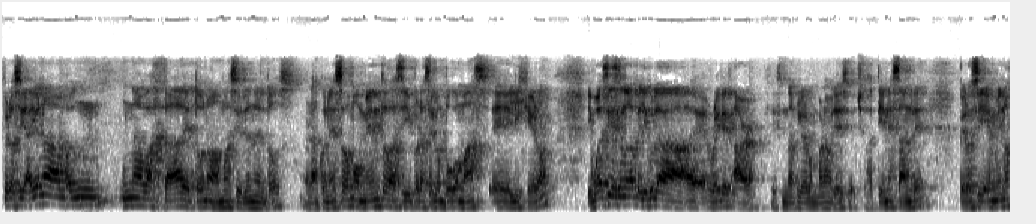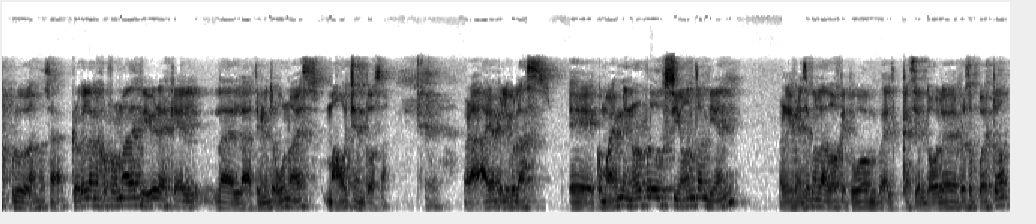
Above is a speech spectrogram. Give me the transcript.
Pero sí hay una, un- una bajada de tono, vamos a decirlo, en el 2, ¿verdad? Con esos momentos así para hacerlo un poco más eh, ligero. Igual sigue siendo una película eh, rated R, sigue siendo una película con para mayores de 18, o sea, tiene sangre, pero sí es menos cruda. O sea, creo que la mejor forma de describir es que el- la, la Terminator 1 es más ochentosa. Sí. ¿verdad? Hay películas eh, como es menor producción también, a la diferencia con la 2 que tuvo el- casi el doble de presupuesto,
